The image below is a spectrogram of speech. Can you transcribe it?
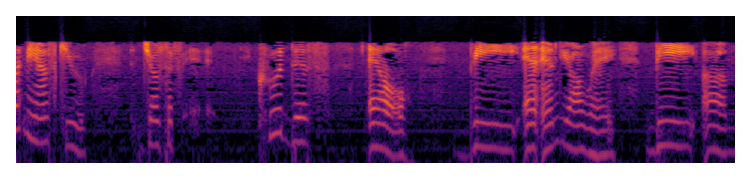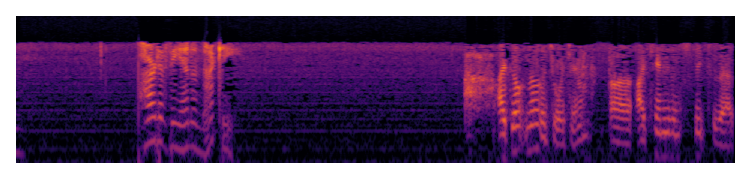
Let me ask you, Joseph, could this El be and, and Yahweh be um, part of the Anunnaki? I don't know, GeorgeAnn. Uh, I can't even speak to that.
